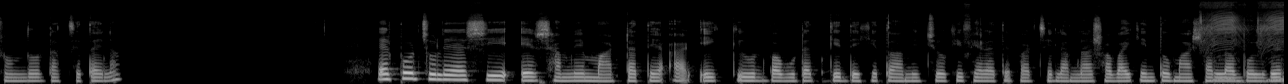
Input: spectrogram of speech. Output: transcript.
সুন্দর লাগছে, তাই না? এরপর চলে আসি এর সামনে মাঠটাতে। আর এই কিউট বাবুটাকে দেখে তো আমি চোখই ফেরাতে পারছিলাম না। সবাই কিন্তু মাশাল্লাহ বলবেন।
